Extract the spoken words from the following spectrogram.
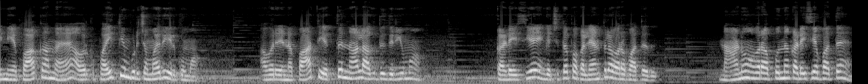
என்னைய பார்க்காம அவருக்கு பைத்தியம் பிடிச்ச மாதிரி இருக்குமா? அவர் என்னை பார்த்து எத்தனை நாள் ஆகுது தெரியுமா? கடைசியாக எங்கள் சித்தப்பா கல்யாணத்தில் அவரை பார்த்தது. நானும் அவரை அப்போ தான் கடைசியாக பார்த்தேன்.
